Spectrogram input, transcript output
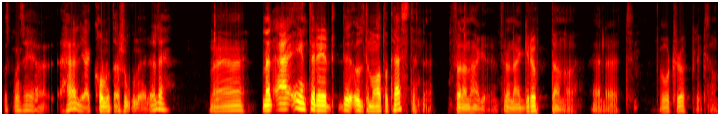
vad ska man säga, härliga konnotationer, eller? Nej. Men är inte det det ultimata testet nu för den här, för den här gruppen? och- Eller ett, vår trupp liksom?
